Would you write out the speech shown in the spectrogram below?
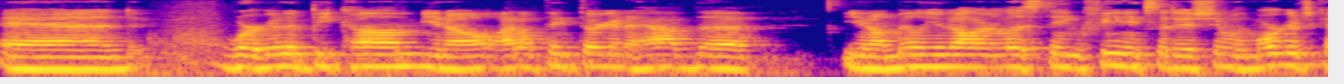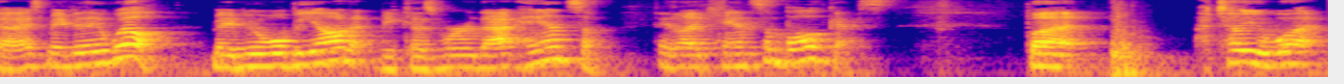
and we're going to become. You know, I don't think they're going to have the you know million dollar listing Phoenix edition with mortgage guys. Maybe they will. Maybe we'll be on it because we're that handsome. They like handsome bald guys. But I tell you what,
